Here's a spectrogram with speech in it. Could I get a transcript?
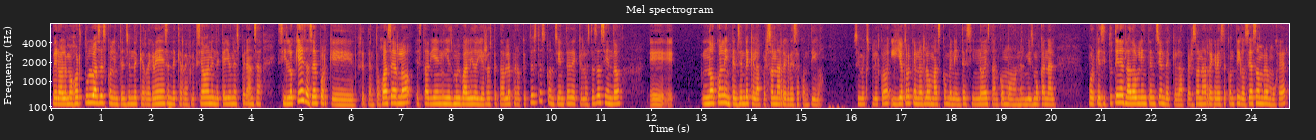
Pero a lo mejor tú lo haces con la intención de que regresen, de que reflexionen, de que haya una esperanza. Si lo quieres hacer porque se te antojó hacerlo, está bien y es muy válido y es respetable, pero que tú estés consciente de que lo estás haciendo eh, no con la intención de que la persona regrese contigo. ¿Sí me explico? Y yo creo que no es lo más conveniente si no están como en el mismo canal. Porque si tú tienes la doble intención de que la persona regrese contigo, seas hombre o mujer,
